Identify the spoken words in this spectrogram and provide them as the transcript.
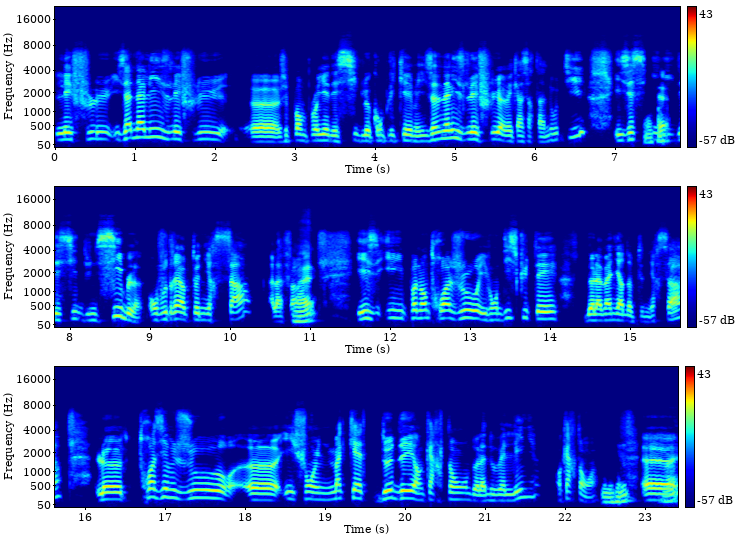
les flux, ils analysent les flux. Euh, j'ai pas employé des sigles compliqués, mais ils analysent les flux avec un certain outil. Ils, ils décident d'une cible. On voudrait obtenir ça à la fin. Ouais. Ils, ils, pendant trois jours, ils vont discuter de la manière d'obtenir ça. Le troisième jour, euh, ils font une maquette 2D en carton de la nouvelle ligne en carton. Hein. Mmh euh, ouais.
